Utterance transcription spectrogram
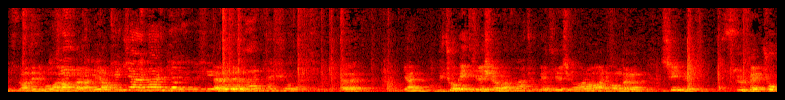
Müslüman dediğim o Araplardan değil ama. Tüccarlar geliyordu şey. Evet, evet. Taşıyorlar şimdi. Evet. Yani birçok etkileşme var. Birçok etkileşme var ama hani onların şeyini sürmek çok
